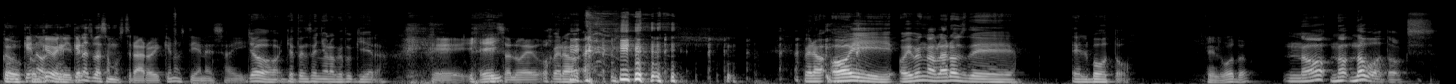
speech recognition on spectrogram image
¿con, ¿con, qué, con no- qué qué- veniste? qué nos vas a mostrar hoy? ¿Qué nos tienes ahí? Yo, yo te enseño lo que tú quieras. Hey, Hey. Eso luego. Pero... pero hoy, hoy vengo a hablaros de... El voto. El voto. No, no, no Botox.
